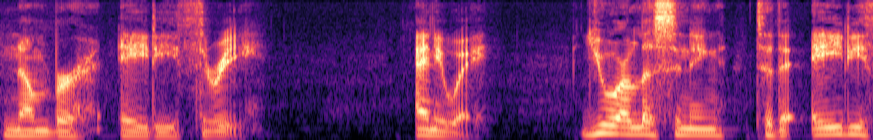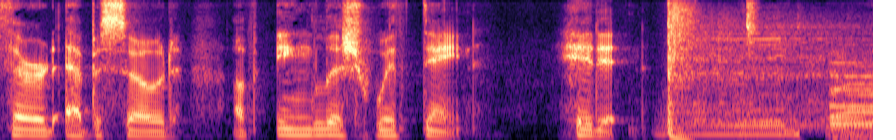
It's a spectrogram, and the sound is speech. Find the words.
number 83. Anyway, you are listening to the 83rd episode of English with Dane. Hit it.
